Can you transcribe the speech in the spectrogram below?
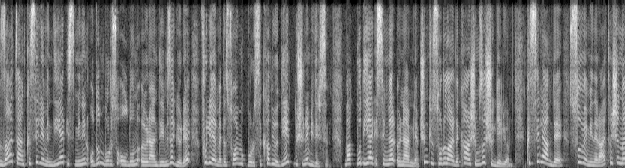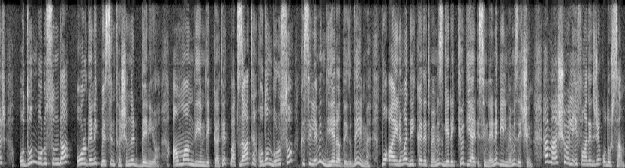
Zaten kasilemin diğer isminin odun borusu olduğunu öğrendiğimize göre fuliyeme de soymuk borusu kalıyor diye düşünebilirsin. Bak bu diğer isimler önemli. Çünkü sorularda karşımıza şu geliyor. Kısilemde su ve mineral taşınır, odun borusunda organik besin taşınır deniyor. Aman diyeyim dikkat et. Bak zaten odun borusu kısilemin diğer adıydı değil mi? Bu ayrıma dikkat etmemiz gerekiyor diğer isimlerini bilmemiz için. Hemen şöyle ifade edecek olursam.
